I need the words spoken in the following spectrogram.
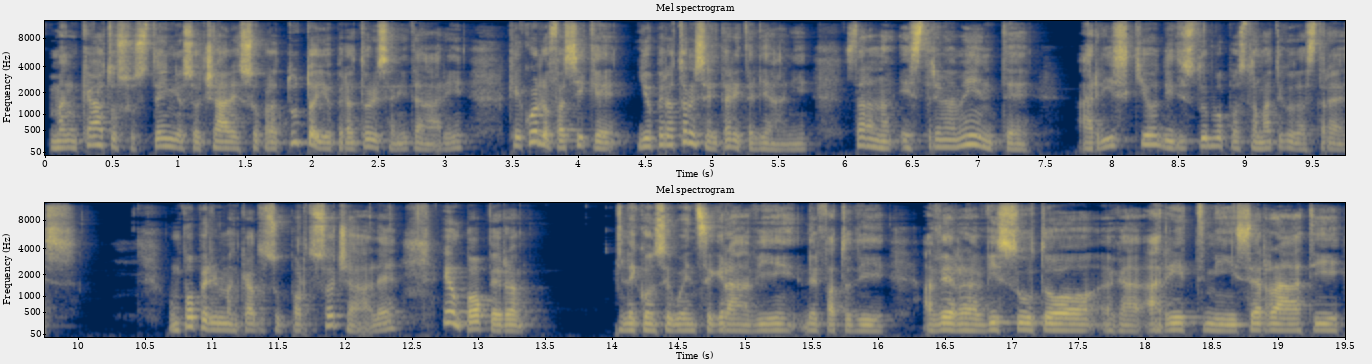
mancato sostegno sociale soprattutto agli operatori sanitari, che quello fa sì che gli operatori sanitari italiani saranno estremamente a rischio di disturbo post-traumatico da stress, un po' per il mancato supporto sociale e un po' per le conseguenze gravi del fatto di aver vissuto eh, a ritmi serrati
